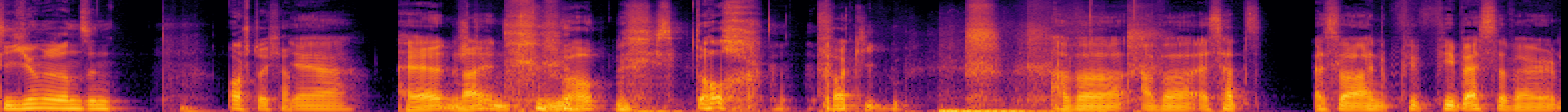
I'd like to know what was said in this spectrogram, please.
Die Jüngeren sind Arschlöcher. ja, ja. Hä? Nein, überhaupt nicht. Doch. Fuck you. Aber, aber es hat, es war ein, viel, viel besser, weil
